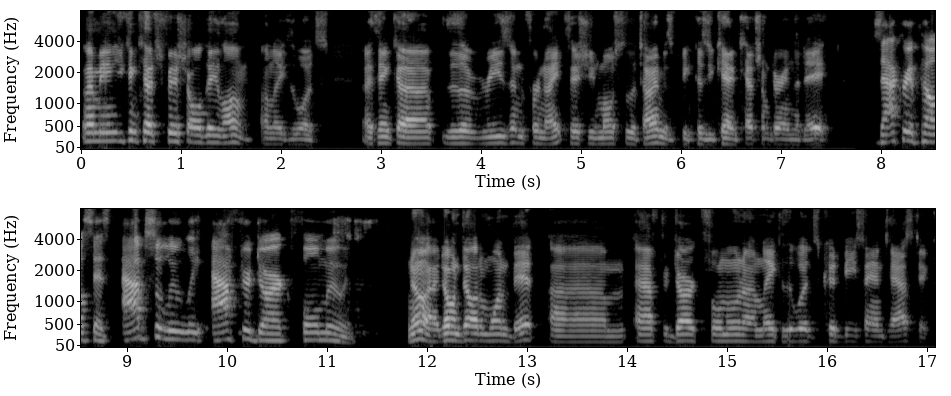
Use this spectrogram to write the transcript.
I mean, you can catch fish all day long on Lake of the Woods. I think uh, the reason for night fishing most of the time is because you can't catch them during the day. Zachary Appel says, absolutely after dark, full moon. No, I don't doubt him one bit. Um, after dark, full moon on Lake of the Woods could be fantastic,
